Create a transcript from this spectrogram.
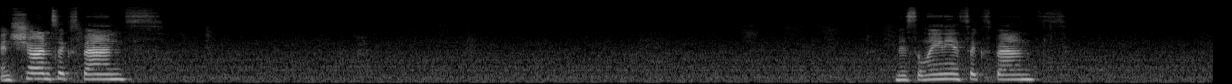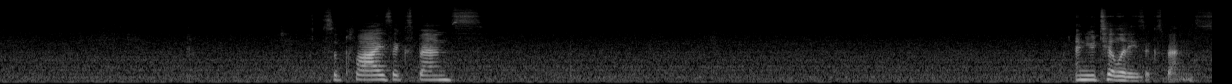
Insurance expense, miscellaneous expense, supplies expense, and utilities expense.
